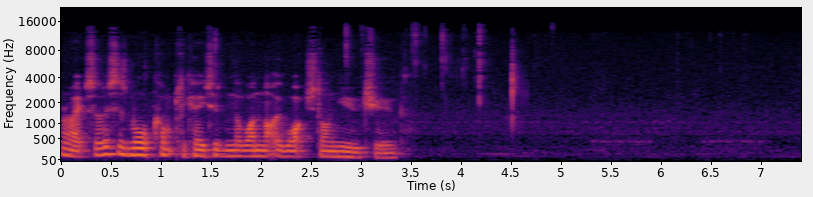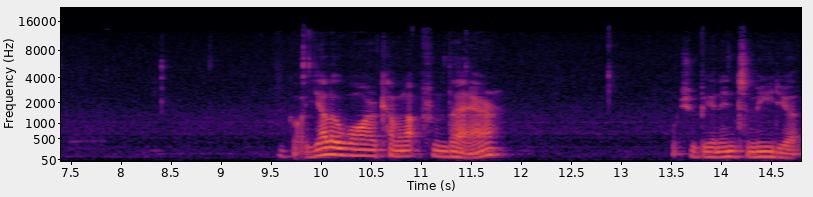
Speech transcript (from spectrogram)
Right, so this is more complicated than the one that I watched on YouTube. I've got a yellow wire coming up from there which would be an intermediate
